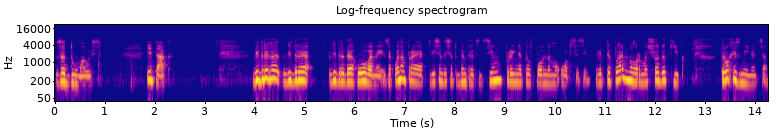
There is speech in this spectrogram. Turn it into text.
задумались? І так, відрега- відре- Відредагований законопроект 8137 прийнято в повному обсязі. Відтепер норми щодо КІК трохи зміняться.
